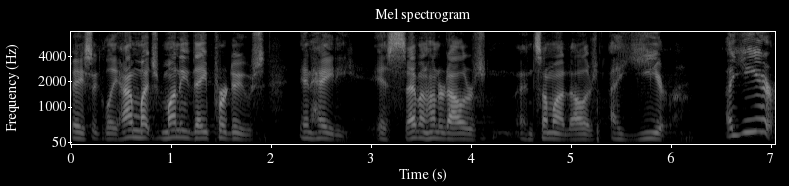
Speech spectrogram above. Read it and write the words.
basically how much money they produce in Haiti is $700 and some odd dollars a year. A year.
